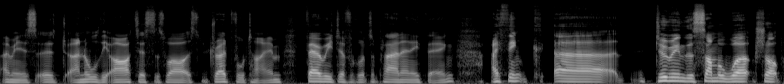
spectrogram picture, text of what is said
I mean, it's, it's, and all the artists as well. It's a dreadful time. Very difficult to plan anything. I think uh, doing the summer workshop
